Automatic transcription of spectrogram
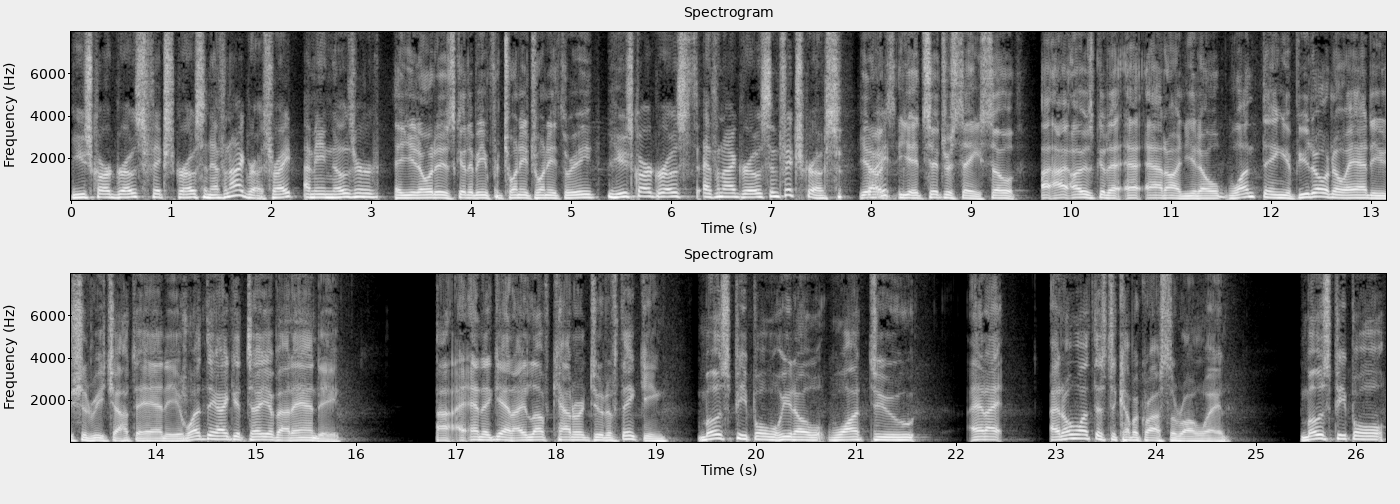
used car gross, fixed gross, and F and I gross. Right? I mean, those are And you know what it's going to be for 2023? used car gross, F and I gross, and fixed gross. You know, it's, it's interesting. So I, I was going to add on, you know, one thing, if you don't know Andy, you should reach out to Andy. One thing I could tell you about Andy, uh, and again, I love counterintuitive thinking. Most people, you know, want to, and I, I don't want this to come across the wrong way. Most people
